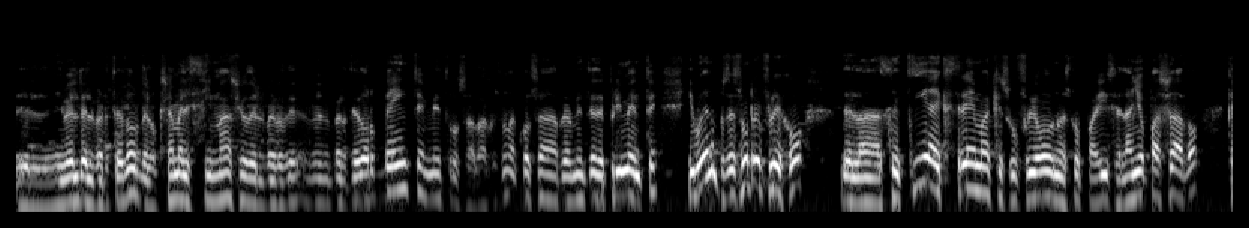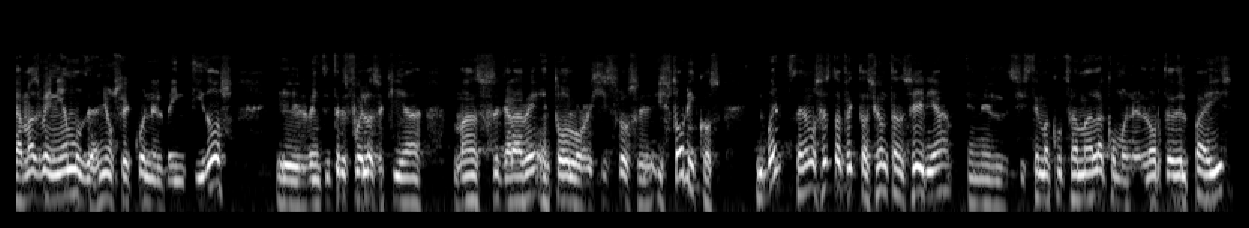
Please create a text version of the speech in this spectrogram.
del nivel del vertedor, de lo que se llama el cimacio del, vertedor, 20 metros abajo. Es una cosa realmente deprimente. Y bueno, pues es un reflejo de la sequía extrema que sufrió nuestro país el año pasado, que además veníamos de año seco en el 22 el 23 fue la sequía más grave en todos los registros eh, históricos. Y bueno, pues tenemos esta afectación tan seria en el sistema Cutzamala como en el norte del país,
